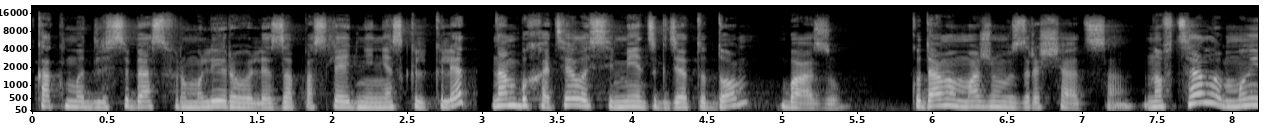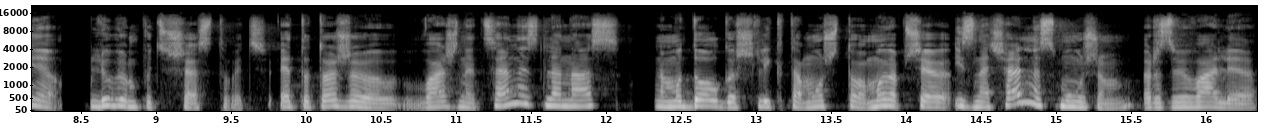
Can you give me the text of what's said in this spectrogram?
Как мы для себя сформулировали за последние несколько лет, нам бы хотелось иметь где-то дом, базу, куда мы можем возвращаться. Но в целом мы любим путешествовать. Это тоже важная ценность для нас. Мы долго шли к тому, что мы вообще изначально с мужем развивали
